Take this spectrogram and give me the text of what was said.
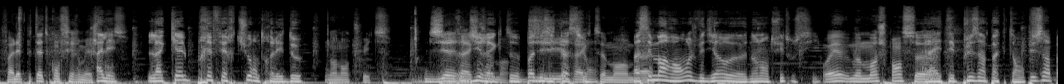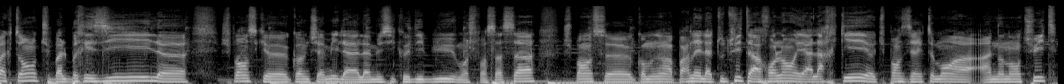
Fallait peut-être confirmer, je Allez, pense. laquelle préfères-tu entre les deux? 98. Direct. Direct, pas d'hésitation. Bah, bah, C'est marrant, je vais dire euh, 98 aussi. ouais, mais moi je pense. euh, Elle a été plus impactante. plus impactant. Tu bats le Brésil. euh, je pense que comme tu as mis la, la musique au début, moi je pense à ça. Je pense, euh, comme on en a parlé là tout de suite, à Roland et à Larquet. euh, tu penses directement à, à 98.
